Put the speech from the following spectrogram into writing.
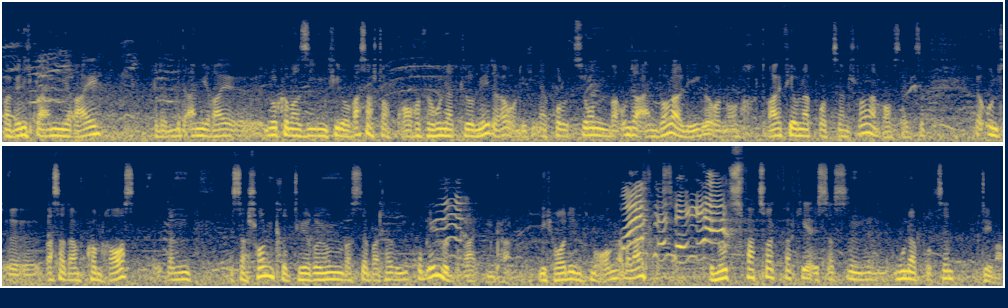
Weil wenn ich bei einem Mirai mit einem Mirai 0,7 Kilo Wasserstoff brauche für 100 Kilometer und ich in der Produktion bei unter einem Dollar liege und noch 300, 400 Prozent Steuern draufsetze und äh, Wasserdampf kommt raus, dann ist das schon ein Kriterium, was der Batterie Probleme bereiten kann. Nicht heute, nicht morgen, aber langfristig. Im Nutzfahrzeugverkehr ist das ein 100 Prozent Thema.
